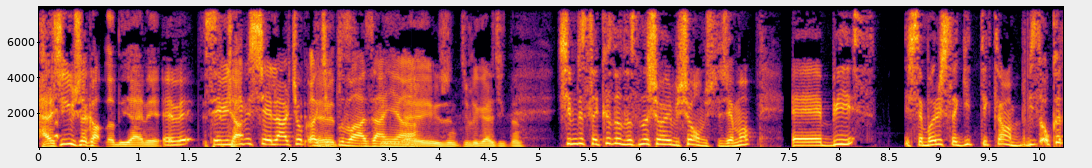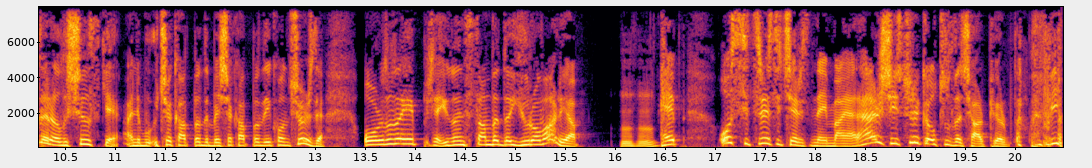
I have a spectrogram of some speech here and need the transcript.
her şey üçe katladı yani. Evet. Sevindiğimiz şeyler çok acıklı Evet. bazen ya. E, üzüntülü gerçekten. Şimdi Sakız Adası'nda şöyle bir şey olmuştu Cemo. Ee, biz işte Barış'la gittik tamam biz o kadar alışığız ki hani bu üçe katladı beşe katladı diye konuşuyoruz ya. Orada da hep şey Yunanistan'da da euro var ya. Hep o stres içerisindeyim ben yani. Her şeyi sürekli 30'la çarpıyorum. Bir-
